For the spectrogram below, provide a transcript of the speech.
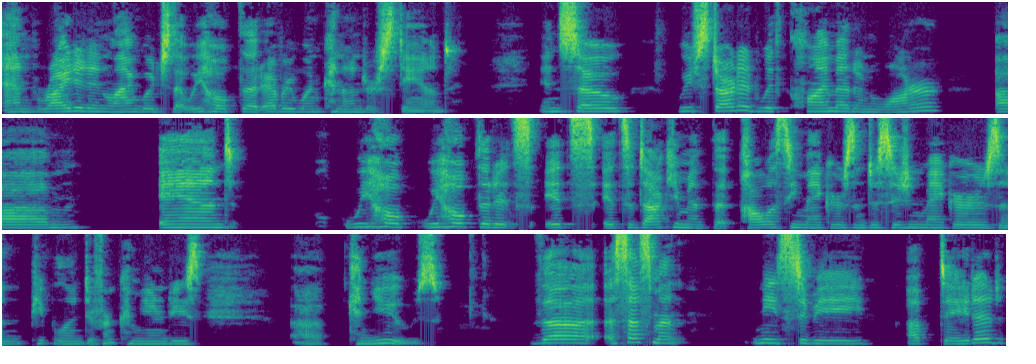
and write it in language that we hope that everyone can understand. And so we've started with climate and water, um, and we hope we hope that it's it's it's a document that policymakers and decision makers and people in different communities uh, can use the assessment needs to be updated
